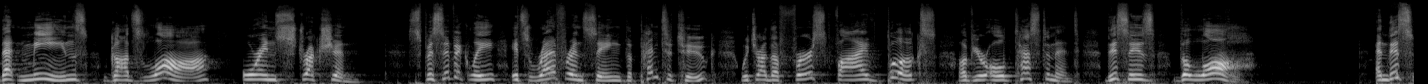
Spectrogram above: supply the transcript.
that means God's law or instruction. Specifically, it's referencing the Pentateuch, which are the first five books of your Old Testament. This is the law. And this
